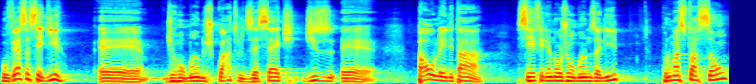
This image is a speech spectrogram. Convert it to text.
O verso a seguir, é, de Romanos 4, 17, diz, é, Paulo ele está se referindo aos romanos ali, por uma situação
